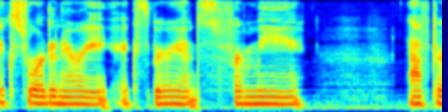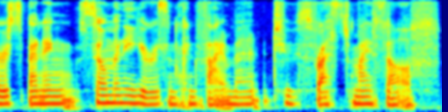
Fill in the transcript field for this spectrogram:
extraordinary experience for me after spending so many years in confinement to thrust myself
